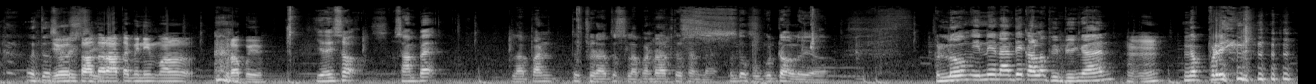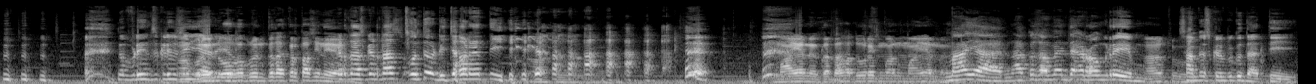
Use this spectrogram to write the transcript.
Untuk Ya rata-rata minimal berapa ya? Ya iso sampai 8 700 800-an lah untuk buku tok lo ya. Belum ini nanti kalau bimbingan ngeprint ngeprint skripsinya Ngeprint, oh ngeprint kertas-kertas ini ya. kertas-kertas untuk dicoreti Lumayan ya kertas satu rim kan lumayan. ya. lumayan aku sampai entek rong rim Aduh. sampai skripsiku tadi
